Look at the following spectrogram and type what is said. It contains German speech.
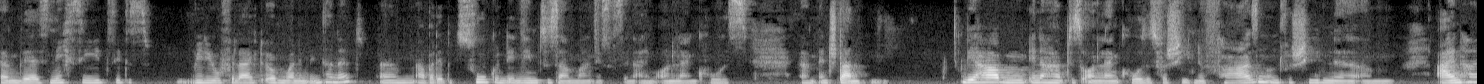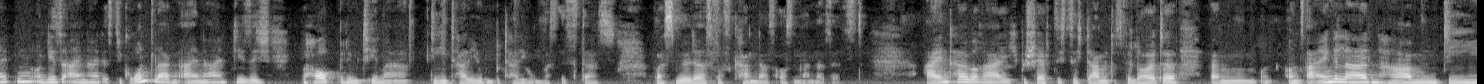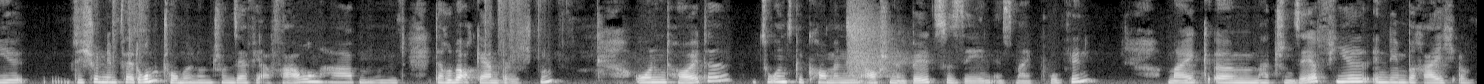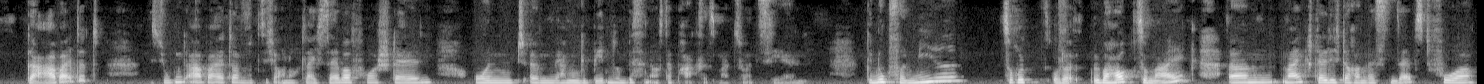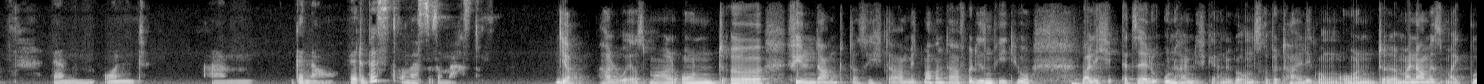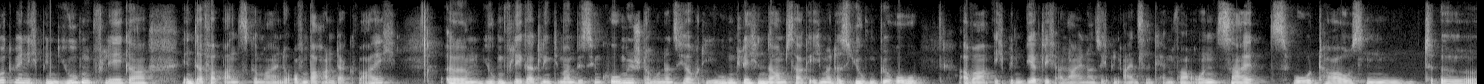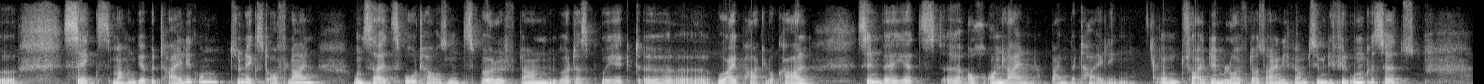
Ähm, wer es nicht sieht, sieht das Video vielleicht irgendwann im Internet, ähm, aber der Bezug und in dem Zusammenhang ist es in einem Online-Kurs ähm, entstanden. Wir haben innerhalb des Online-Kurses verschiedene Phasen und verschiedene ähm, Einheiten. Und diese Einheit ist die Grundlageneinheit, die sich überhaupt mit dem Thema digitale Jugendbeteiligung, was ist das, was will das, was kann das, auseinandersetzt. Ein Teilbereich beschäftigt sich damit, dass wir Leute ähm, uns eingeladen haben, die sich schon im Feld rumtummeln und schon sehr viel Erfahrung haben und darüber auch gern berichten. Und heute zu uns gekommen, auch schon im Bild zu sehen, ist Mike Brooklyn. Mike ähm, hat schon sehr viel in dem Bereich äh, gearbeitet, ist Jugendarbeiter, wird sich auch noch gleich selber vorstellen. Und ähm, wir haben ihn gebeten, so ein bisschen aus der Praxis mal zu erzählen. Genug von mir, zurück oder überhaupt zu Mike. Ähm, Mike, stell dich doch am besten selbst vor ähm, und ähm, genau, wer du bist und was du so machst. Ja, hallo erstmal und äh, vielen Dank, dass ich da mitmachen darf bei diesem Video, weil ich erzähle unheimlich gern über unsere Beteiligung. Und äh, mein Name ist Mike Burgwin, ich bin Jugendpfleger in der Verbandsgemeinde Offenbach an der Queich. Ähm, Jugendpfleger klingt immer ein bisschen komisch, da wundern sich auch die Jugendlichen, darum sage ich immer das Jugendbüro. Aber ich bin wirklich allein, also ich bin Einzelkämpfer. Und seit 2006 machen wir Beteiligung, zunächst offline und seit 2012 dann über das Projekt äh, YPart Lokal sind wir jetzt äh, auch online beim Beteiligen. Und seitdem läuft das eigentlich, wir haben ziemlich viel umgesetzt.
